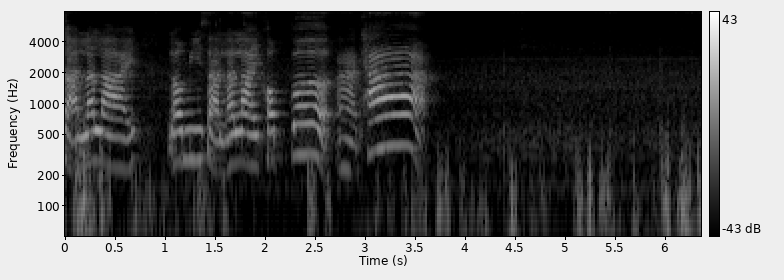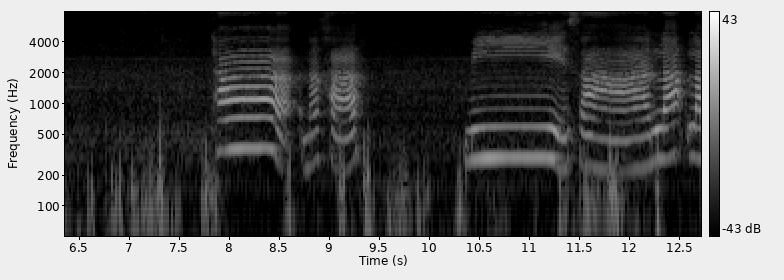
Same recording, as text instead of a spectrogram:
สารละลาย เรามีสารละลายคอปเปอร์อ่าถ้า ถ้านะคะ มีสารละล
